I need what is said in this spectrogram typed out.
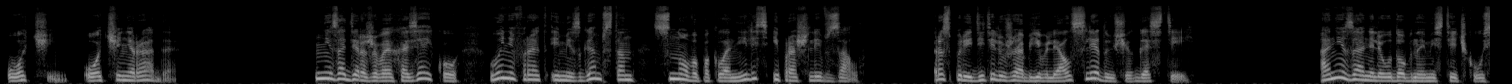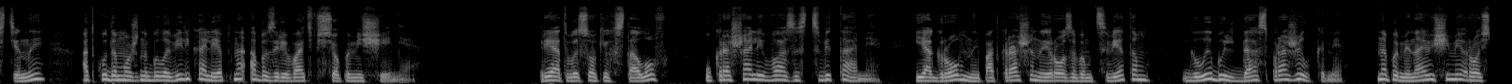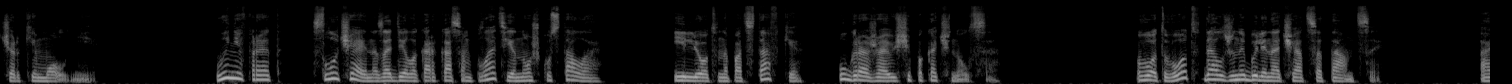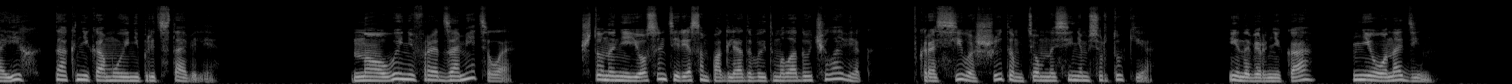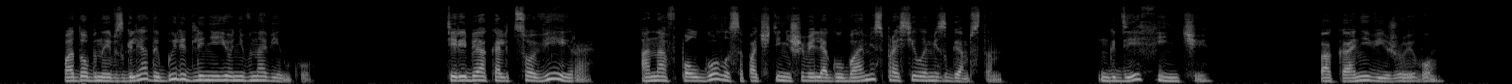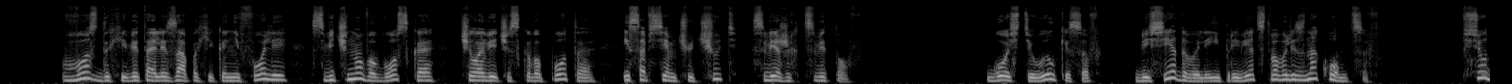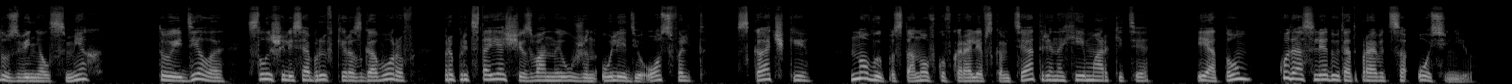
Очень, очень рада. Не задерживая хозяйку, Уинифред и мисс Гэмпстон снова поклонились и прошли в зал. Распорядитель уже объявлял следующих гостей. Они заняли удобное местечко у стены, откуда можно было великолепно обозревать все помещение. Ряд высоких столов украшали вазы с цветами и огромные, подкрашенные розовым цветом, глыбы льда с прожилками, напоминающими росчерки молнии. Уинифред случайно задела каркасом платья ножку стола, и лед на подставке угрожающе покачнулся. Вот-вот должны были начаться танцы. А их так никому и не представили. Но Уинифред заметила, что на нее с интересом поглядывает молодой человек в красиво сшитом темно-синем сюртуке. И наверняка не он один. Подобные взгляды были для нее не в новинку. Теребя кольцо веера, она в полголоса, почти не шевеля губами, спросила мисс Гэмпстон — где Финчи? Пока не вижу его. В воздухе витали запахи канифоли, свечного воска, человеческого пота и совсем чуть-чуть свежих цветов. Гости Уилкисов беседовали и приветствовали знакомцев. Всюду звенел смех, то и дело слышались обрывки разговоров про предстоящий званый ужин у леди Освальд, скачки, новую постановку в Королевском театре на Хеймаркете и о том, куда следует отправиться осенью.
